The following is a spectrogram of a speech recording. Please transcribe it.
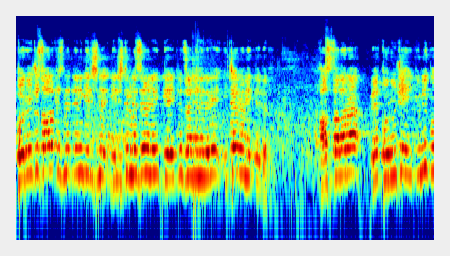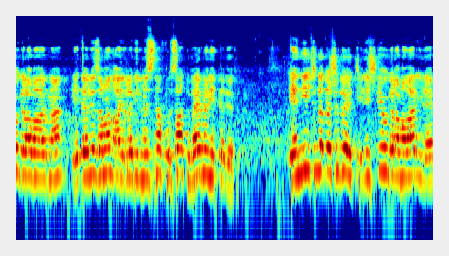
koruyucu sağlık hizmetlerinin gelişme, geliştirilmesine yönelik gerekli düzenlemeleri içermemektedir. Hastalara ve koruyucu hekimlik uygulamalarına yeterli zaman ayrılabilmesine fırsat vermemektedir kendi içinde taşıdığı çelişki uygulamalar ile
